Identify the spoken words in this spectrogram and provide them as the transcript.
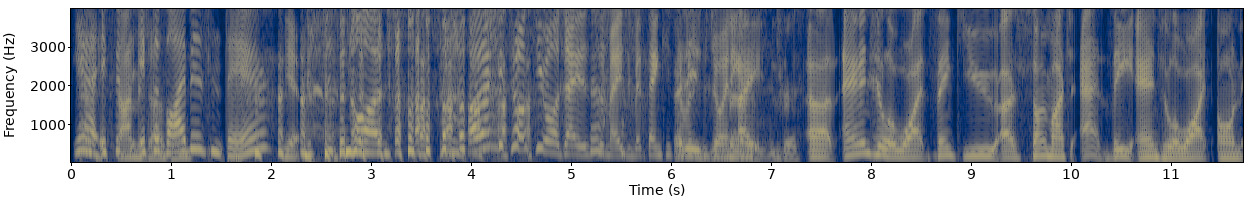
yeah, Yeah, if it, dime a if the dozen. vibe isn't there, Yeah. it's just not. I could talk to you all day. This is amazing, but thank you so It much is for joining very us. interesting. Uh, Angela White, thank you uh, so much at the Angela White on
